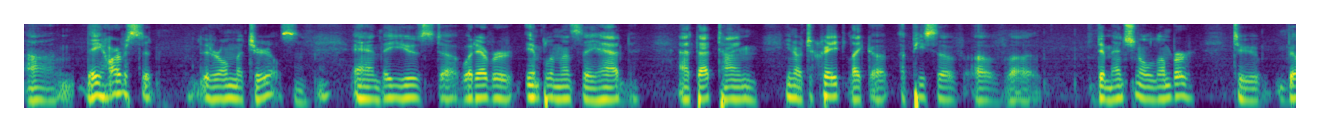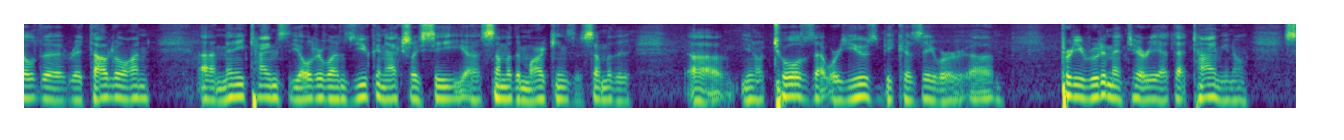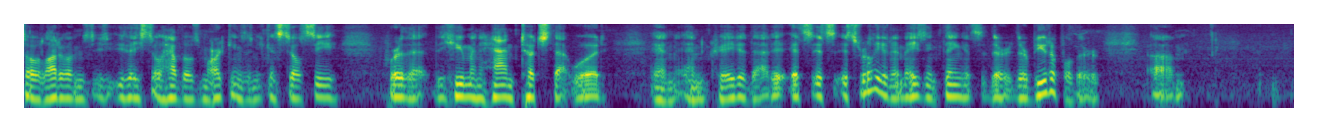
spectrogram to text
um, they harvested their own materials, Mm-hmm. and they used uh, whatever implements they had at that time. You know, to create like a, a piece of of uh, dimensional lumber to build the retablo on. Uh, many times, the older ones, you can actually see uh, some of the markings of some of the, uh, you know, tools that were used because they were um, pretty rudimentary at that time. You know, so a lot of them they still have those markings, and you can still see where the, the human hand touched that wood. And, and created that. It, it's it's it's really an amazing thing. It's they're they're beautiful. They're um,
